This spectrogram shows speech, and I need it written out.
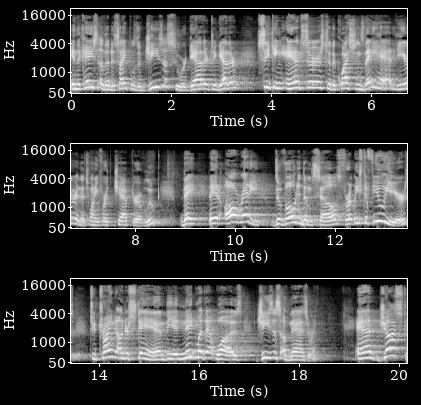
In the case of the disciples of Jesus who were gathered together, seeking answers to the questions they had here in the 21st chapter of Luke, they, they had already devoted themselves for at least a few years to trying to understand the enigma that was Jesus of Nazareth. And just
